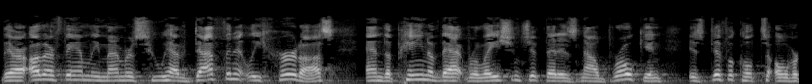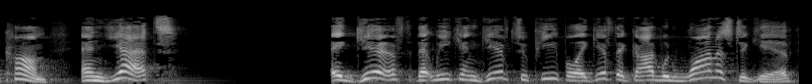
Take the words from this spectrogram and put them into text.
There are other family members who have definitely hurt us, and the pain of that relationship that is now broken is difficult to overcome. And yet, a gift that we can give to people, a gift that God would want us to give,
